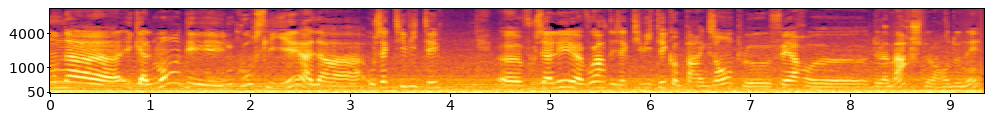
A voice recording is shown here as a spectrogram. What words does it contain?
on a également une course liée aux activités. Euh, vous allez avoir des activités comme par exemple euh, faire euh, de la marche, de la randonnée.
